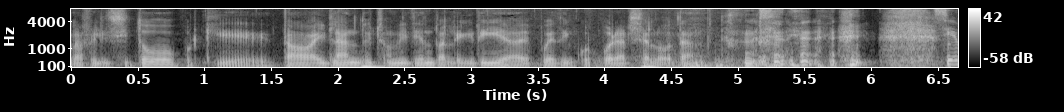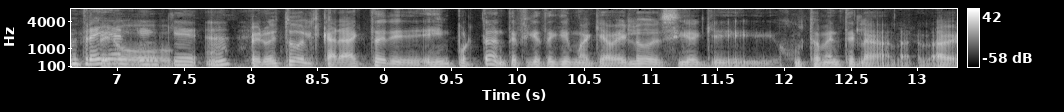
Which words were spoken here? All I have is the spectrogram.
la felicitó porque estaba bailando y transmitiendo alegría después de incorporarse a la OTAN. Siempre hay pero, alguien que... ¿eh? Pero esto del carácter es, es, importante. Fíjate que Maquiavelo decía que justamente la, la,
